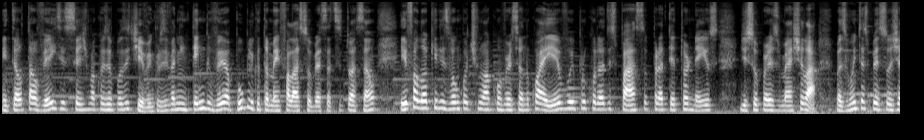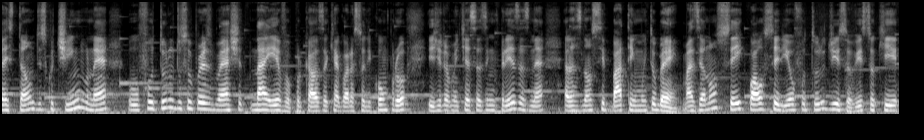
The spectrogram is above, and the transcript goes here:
Então talvez isso seja uma coisa positiva. Inclusive a Nintendo veio a público também falar sobre essa situação e falou que eles vão continuar conversando com a Evo e procurando espaço para ter torneios de Super Smash lá. Mas muitas pessoas já estão discutindo, né, o futuro do Super Smash na Evo, por causa que agora a Sony comprou e geralmente essas empresas, né, elas não se batem muito bem. Mas eu não sei qual seria o futuro disso, visto que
